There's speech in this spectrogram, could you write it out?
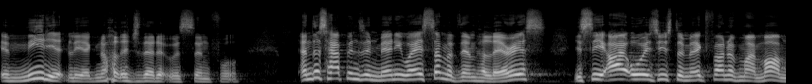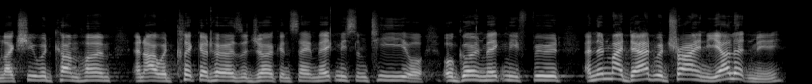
immediately acknowledge that it was sinful. And this happens in many ways, some of them hilarious. You see, I always used to make fun of my mom. Like she would come home and I would click at her as a joke and say, Make me some tea or, or go and make me food. And then my dad would try and yell at me.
